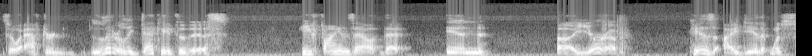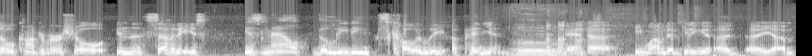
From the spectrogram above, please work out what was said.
so after literally decades of this, he finds out that in uh, Europe, his idea that was so controversial in the 70s is now the leading scholarly opinion. And uh, he wound up getting a, a, a um,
